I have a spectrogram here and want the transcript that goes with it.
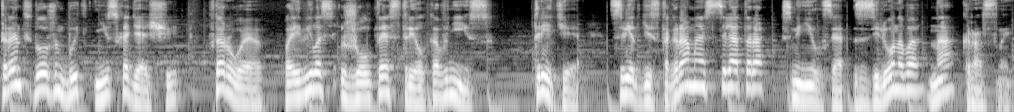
Тренд должен быть нисходящий. Второе. Появилась желтая стрелка вниз. Третье. Цвет гистограммы осциллятора сменился с зеленого на красный.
